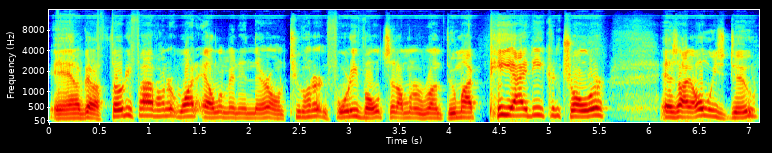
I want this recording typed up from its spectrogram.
And I've got a 3500 watt element in there on 240 volts that I'm going to run through my PID controller as I always do.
